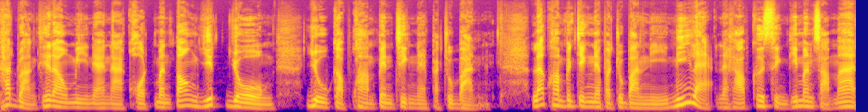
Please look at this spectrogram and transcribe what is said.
คาดหวังที่เรามีในอนาคตมันต้องยึดโยงอยู่กับความเป็นจริงในปัจจุบัน และความเป็นจริงในปัจจุบันนี้นี่แหละนะครับ คือสิ่งที่มันสามารถ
